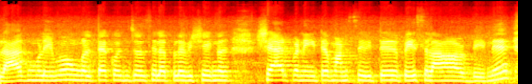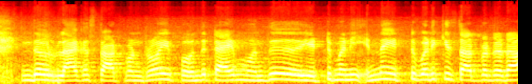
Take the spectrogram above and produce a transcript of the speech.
பிளாக் மூலயமா உங்கள்கிட்ட கொஞ்சம் சில பல விஷயங்கள் ஷேர் பண்ணிக்கிட்டு மனசு விட்டு பேசலாம் அப்படின்னு இந்த ஒரு பிளாகை ஸ்டார்ட் பண்ணுறோம் இப்போ வந்து டைம் வந்து எட்டு மணி. என்ன எட்டு மணிக்கு ஸ்டார்ட் பண்ணுறடா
